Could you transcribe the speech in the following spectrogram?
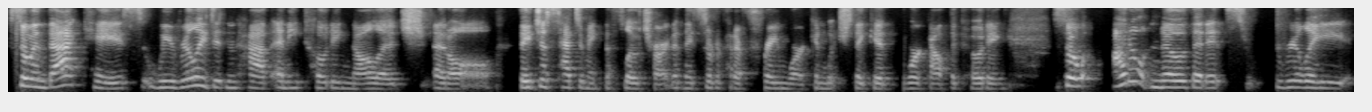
So in that case, we really didn't have any coding knowledge at all. They just had to make the flowchart and they sort of had a framework in which they could work out the coding. So I don't know that it's really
